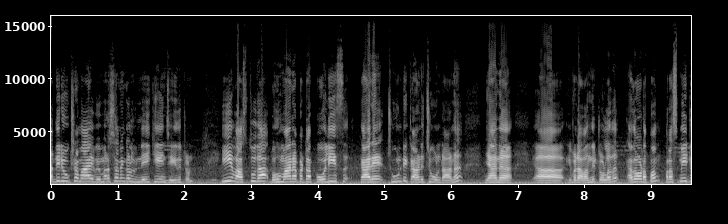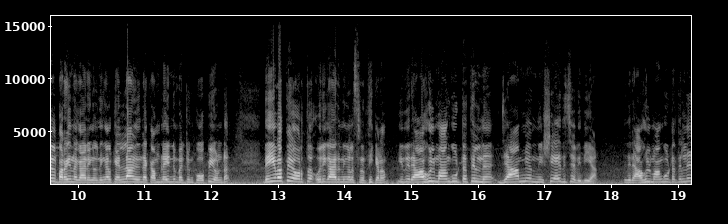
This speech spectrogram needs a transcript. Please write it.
അതിരൂക്ഷമായ വിമർശനങ്ങൾ ഉന്നയിക്കുകയും ചെയ്തിട്ടുണ്ട്. ഈ വസ്തുത ബഹുമാനപ്പെട്ട പോലീസുകാരെ ചൂണ്ടിക്കാണിച്ചുകൊണ്ടാണ് ഞാൻ ഇവിടെ വന്നിട്ടുള്ളത്. അതോടൊപ്പം പ്രസ് മീറ്റിൽ പറയുന്ന കാര്യങ്ങൾ നിങ്ങൾക്കെല്ലാം ഇതിന്റെ കംപ്ലൈന്റും മറ്റും കോപ്പിയുണ്ട്. ദൈവത്തെ ഓർത്ത് ഒരു കാര്യം നിങ്ങൾ ശ്രദ്ധിക്കണം. ഇത് രാഹുൽ മാങ്കൂട്ടത്തിൽ നിന്ന് ജാമ്യം നിഷേധിച്ച വിധിയാണ്. ഇത് രാഹുൽ മാങ്കൂട്ടത്തിന്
